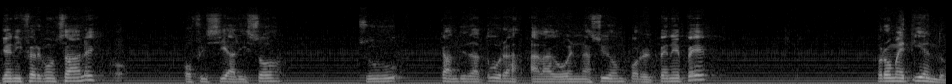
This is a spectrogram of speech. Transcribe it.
Jennifer González oficializó su candidatura a la gobernación por el PNP, prometiendo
